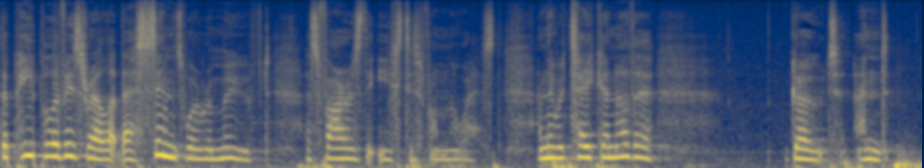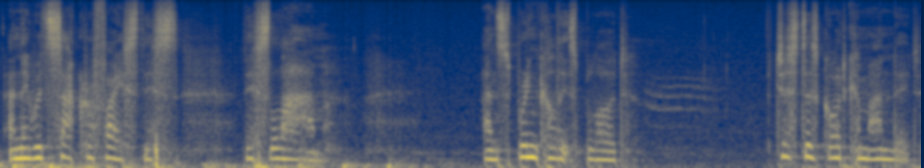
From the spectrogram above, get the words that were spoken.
the people of Israel that their sins were removed as far as the east is from the west. And they would take another goat and, and they would sacrifice this, this lamb and sprinkle its blood, just as God commanded.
